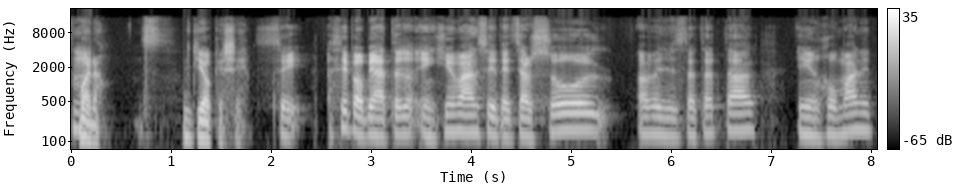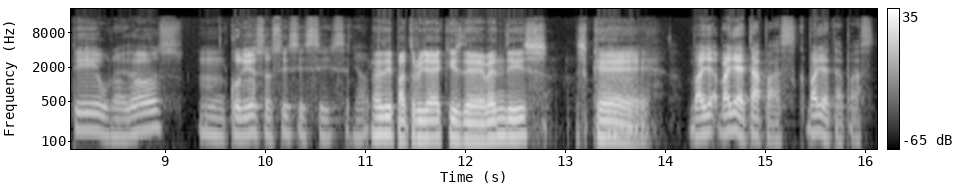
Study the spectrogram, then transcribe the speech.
Hmm. Bueno, yo que sé. Sí, sí, pues mira, Inhumans y de Charles Soule, tal, tal, tal, Inhumanity 1 y 2, Mm, curioso, sí, sí, sí, señor. De Patrulla X de Bendis. Es que. Mm. Vaya, vaya etapas, vaya etapas.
